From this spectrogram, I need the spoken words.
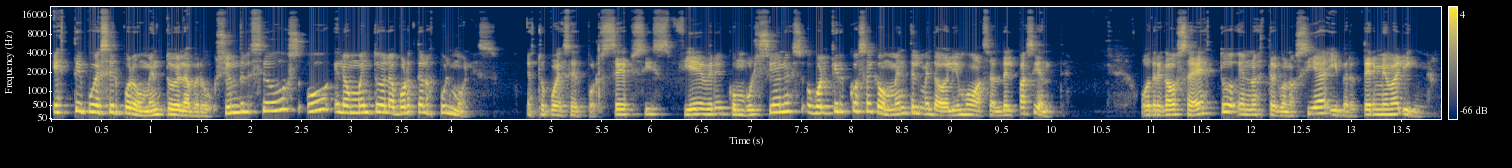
Este puede ser por aumento de la producción del CO2 o el aumento del aporte a los pulmones. Esto puede ser por sepsis, fiebre, convulsiones o cualquier cosa que aumente el metabolismo basal del paciente. Otra causa de esto es nuestra conocida hipertermia maligna.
